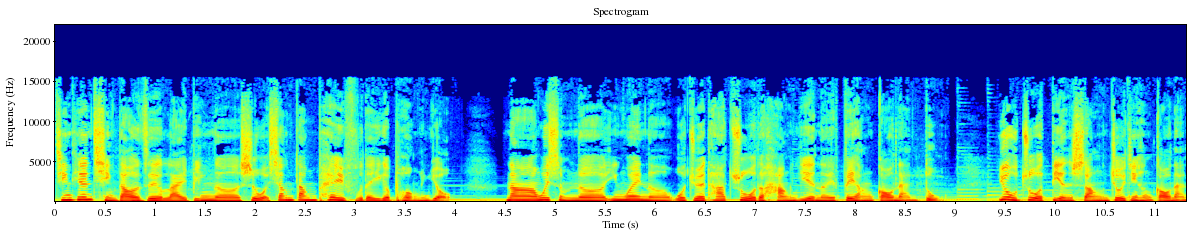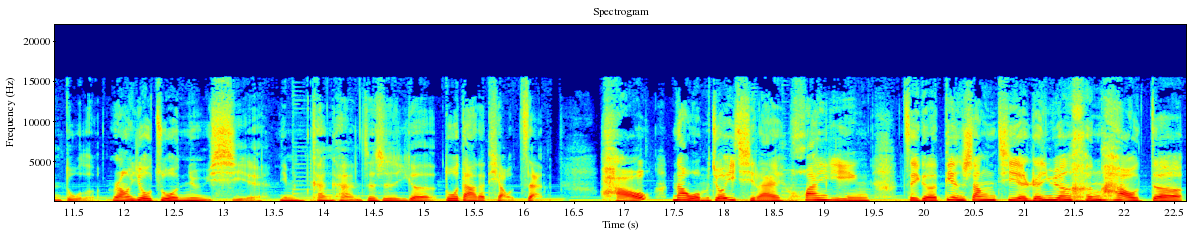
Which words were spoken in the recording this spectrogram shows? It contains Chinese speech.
今天请到的这个来宾呢，是我相当佩服的一个朋友。那为什么呢？因为呢，我觉得他做的行业呢非常高难度，又做电商就已经很高难度了，然后又做女鞋，你们看看这是一个多大的挑战。好，那我们就一起来欢迎这个电商界人缘很好的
